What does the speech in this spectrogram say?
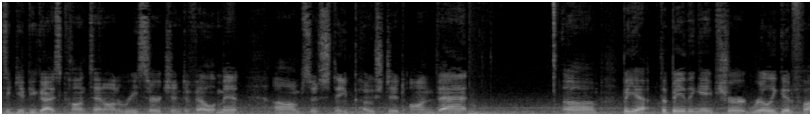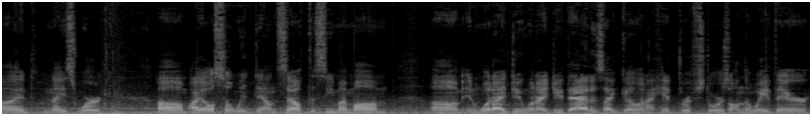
to give you guys content on research and development. Um, so stay posted on that. Um, but yeah the bathing ape shirt really good find nice work. Um, I also went down south to see my mom. Um, and what I do when I do that is I go and I hit thrift stores on the way there.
